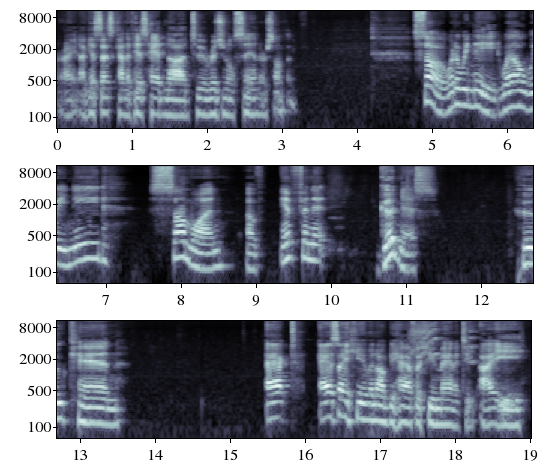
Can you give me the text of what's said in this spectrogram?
Right? I guess that's kind of his head nod to original sin or something. So, what do we need? Well, we need someone of infinite goodness who can act as a human on behalf of humanity, i.e.,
